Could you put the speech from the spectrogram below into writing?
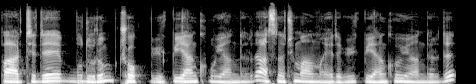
partide bu durum çok büyük bir yankı uyandırdı. Aslında tüm Almanya'da büyük bir yankı uyandırdı.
